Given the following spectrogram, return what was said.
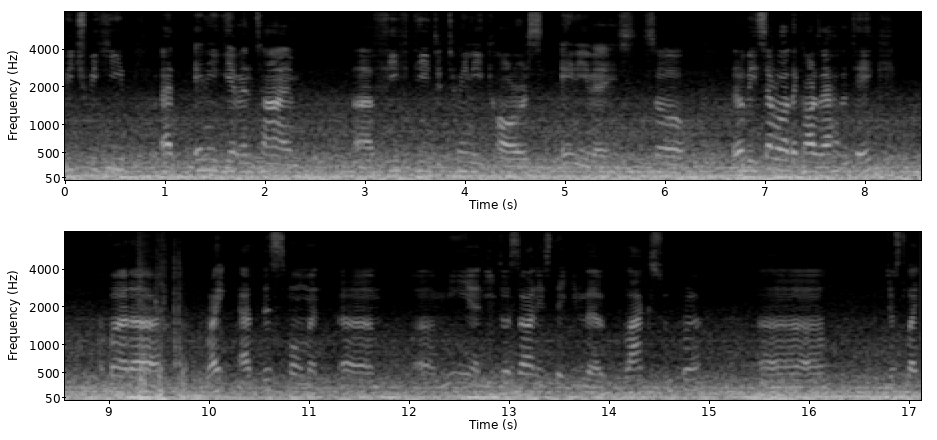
which we keep at any given time uh, 50 to 20 cars anyways. So there'll be several other cars I have to take but uh, right at this moment um, uh, me and Ito-san is taking the black Supra uh, just like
